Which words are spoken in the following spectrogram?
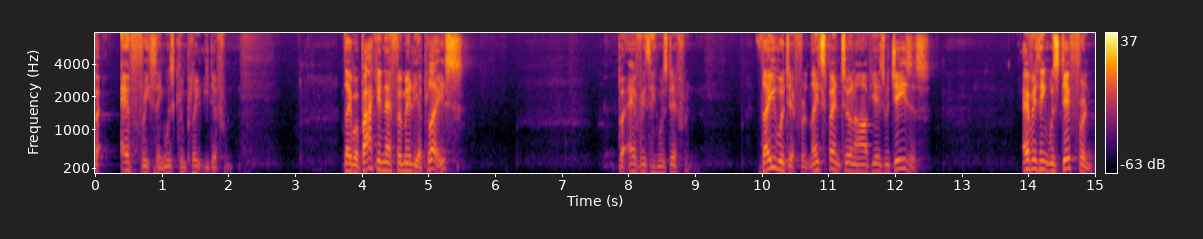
But everything was completely different. They were back in their familiar place, but everything was different. They were different. They'd spent two and a half years with Jesus. Everything was different.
